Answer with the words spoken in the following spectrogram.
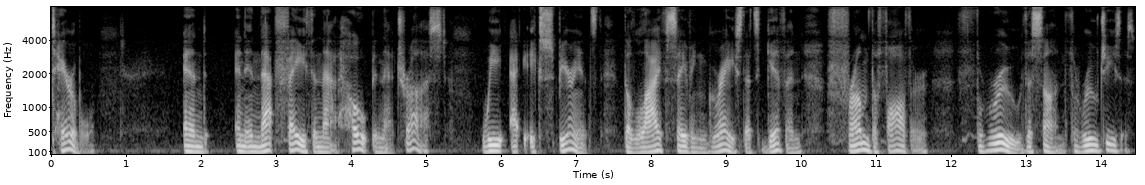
terrible. And and in that faith in that hope in that trust, we experience the life-saving grace that's given from the Father through the Son, through Jesus.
